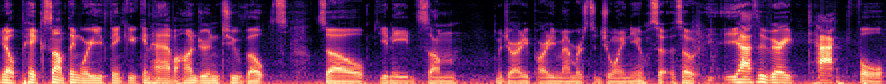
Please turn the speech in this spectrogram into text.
you know, pick something where you think you can have 102 votes. So you need some majority party members to join you. So, so you have to be very tactful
